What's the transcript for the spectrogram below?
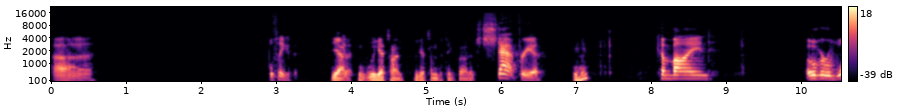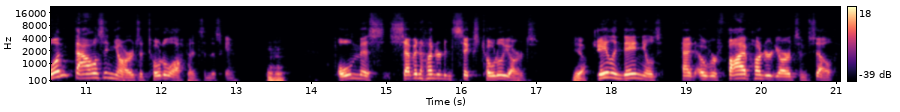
uh, we'll think of it. Yeah, Anyway. we got time. We got time to think about it. Stat for you. Mhm. Combined over 1,000 yards of total offense in this game. Mhm. Ole Miss 706 total yards. Yeah. Jayden Daniels had over 500 yards himself.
